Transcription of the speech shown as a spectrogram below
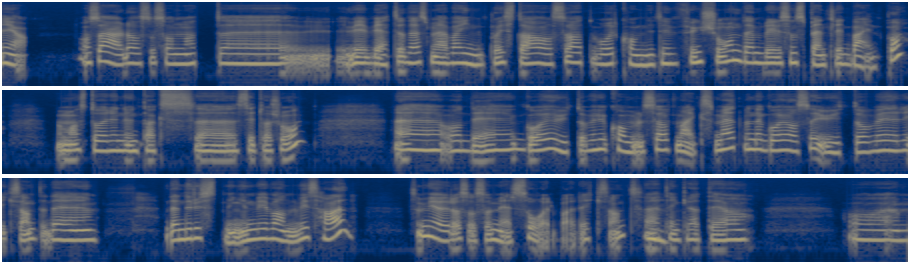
ja. Og så er det også sånn at uh, vi vet jo det, som jeg var inne på i stad også, at vår kognitive funksjon, den blir liksom spent litt bein på når man står i en unntakssituasjon. Eh, og det går jo utover hukommelse og oppmerksomhet, men det går jo også utover, ikke sant, det, den rustningen vi vanligvis har, som gjør oss også mer sårbare, ikke sant. Så jeg mm. tenker at det å, å um,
